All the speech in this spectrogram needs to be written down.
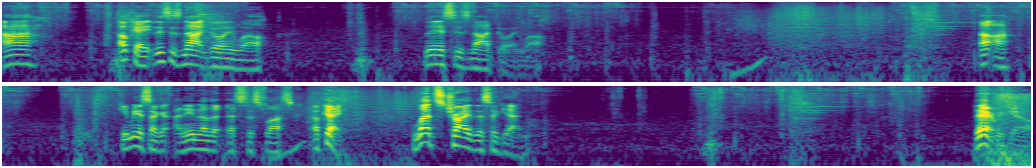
Ah. Uh, okay, this is not going well. This is not going well. Uh-uh. Give me a second. I need another Estus flask. Okay. Let's try this again. There we go.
